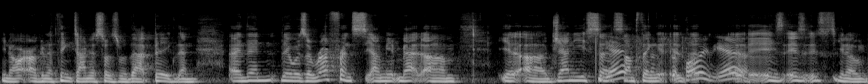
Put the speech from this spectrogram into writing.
you know are, going to think dinosaurs were that big. Then and then there was a reference. I mean, Matt. Um, uh, Jenny said Yes, something. uh, point, yeah. is, is is you know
